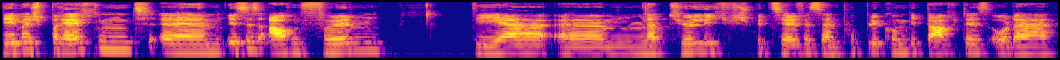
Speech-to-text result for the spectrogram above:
Dementsprechend ähm, ist es auch ein Film, der ähm, natürlich speziell für sein Publikum gedacht ist oder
